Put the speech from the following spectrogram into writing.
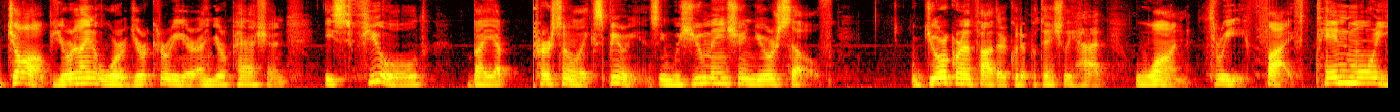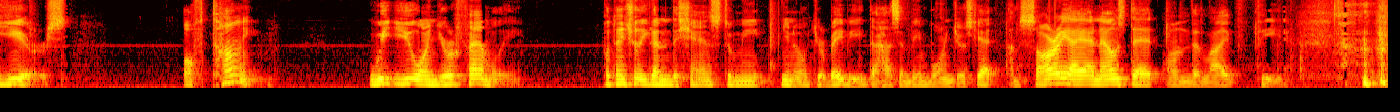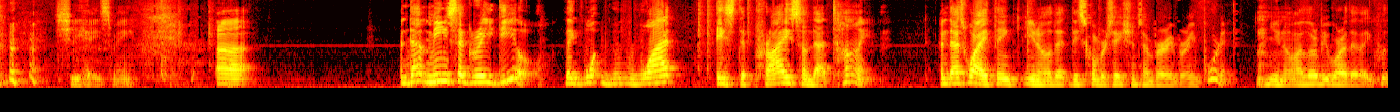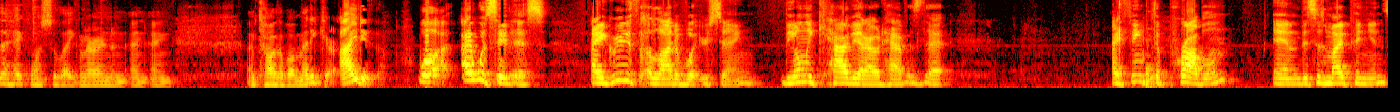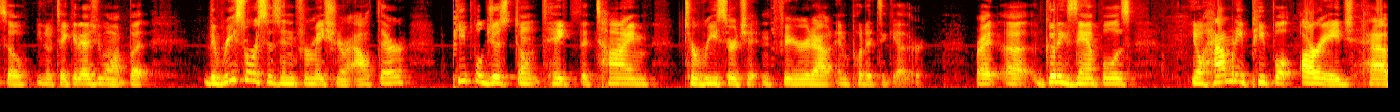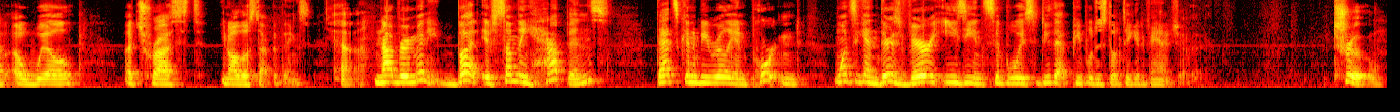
job, your line of work, your career, and your passion is fueled by a personal experience in which you mention yourself. Your grandfather could have potentially had one, three, five, ten more years of time with you and your family potentially getting the chance to meet you know your baby that hasn't been born just yet. I'm sorry i announced it on the live feed. She hates me. Uh, and that means a great deal like what what is the price on that time and that's why i think you know that these conversations are very very important you know a lot of people are there like who the heck wants to like learn and and and, and talk about medicare i do Well, I would say this. I agree with a lot of what you're saying. The only caveat I would have is that I think the problem, and this is my opinion, so you know, take it as you want, but the resources and information are out there. People just don't take the time to research it and figure it out and put it together, right? Uh, a good example is, you know, how many people our age have a will, a trust, you know, all those type of things yeah not very many. But if something happens, that's going to be really important. Once again, there's very easy and simple ways to do that. People just don't take advantage of it. True.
